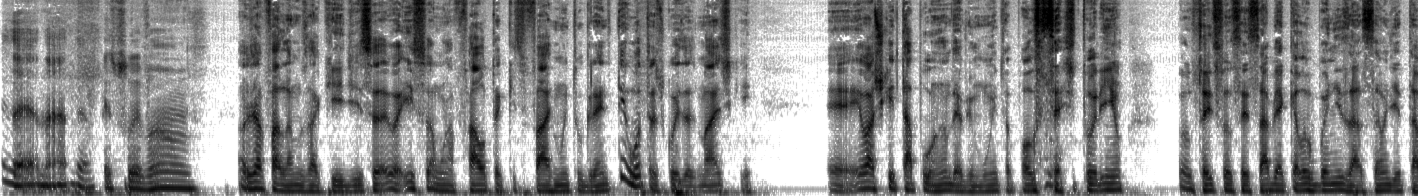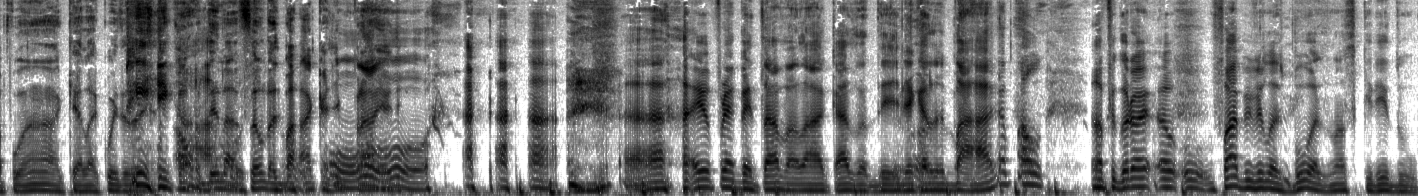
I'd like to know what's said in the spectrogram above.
Mas é nada, as pessoas vão. Nós já falamos aqui disso, isso é uma falta que se faz muito grande. Tem outras coisas mais que. É, eu acho que Itapuã deve muito a Paulo Sérgio. Não sei se você sabe aquela urbanização de Itapuã, aquela coisa Sim, da ordenação das barracas oh, de praia. Oh, oh. eu frequentava lá a casa dele, aquela barraca. Uma figura. É, o Fábio Vilas Boas, nosso querido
